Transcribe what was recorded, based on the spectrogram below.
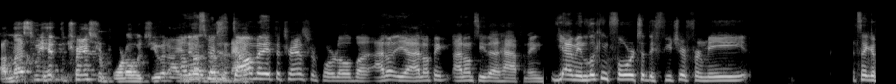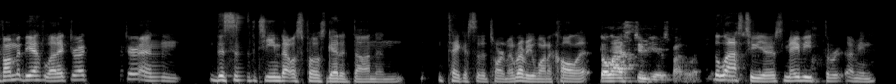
unless we hit the transfer portal, which you and I know unless we just happen. dominate the transfer portal. But I don't. Yeah, I don't think I don't see that happening. Yeah, I mean, looking forward to the future for me, it's like if I'm at the athletic director and this is the team that was supposed to get it done and take us to the tournament, whatever you want to call it. the last two years, by the way. The last two years, maybe three. I mean,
